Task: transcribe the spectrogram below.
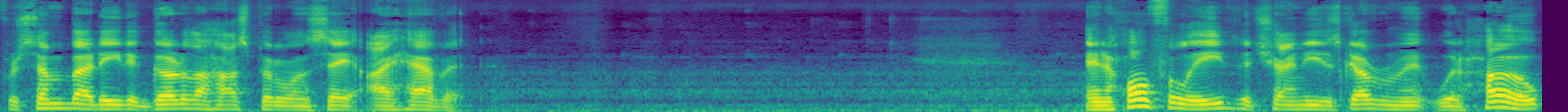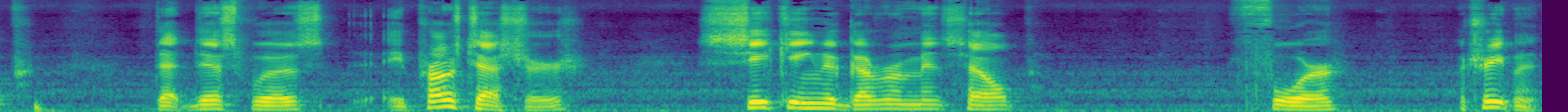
for somebody to go to the hospital and say, I have it. And hopefully, the Chinese government would hope that this was a protester seeking the government's help for a treatment.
